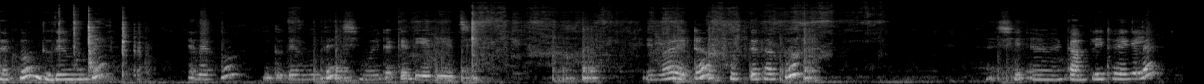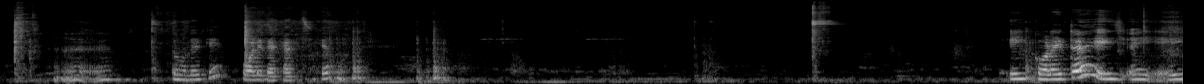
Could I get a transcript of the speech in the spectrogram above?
দেখো দুধের মধ্যে দেখো দুধের মধ্যে সিমইটাকে দিয়ে দিয়েছি। এবার এটা ফুটতে থাকুক। কমপ্লিট হয়ে গেলে তোমাদেরকে পরে দেখাচ্ছি, কেমন? এই কড়াইটা, এই এই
